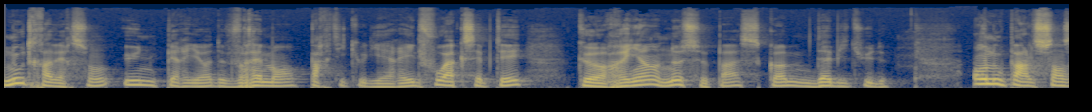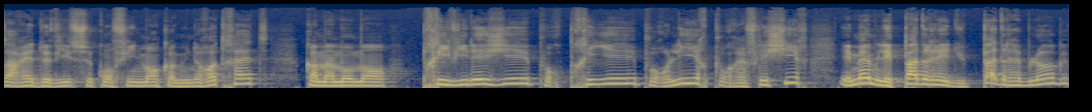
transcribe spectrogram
nous traversons une période vraiment particulière et il faut accepter que rien ne se passe comme d'habitude. On nous parle sans arrêt de vivre ce confinement comme une retraite, comme un moment privilégié pour prier, pour lire, pour réfléchir, et même les padrés du Padre Blog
